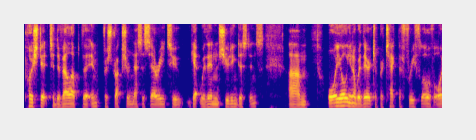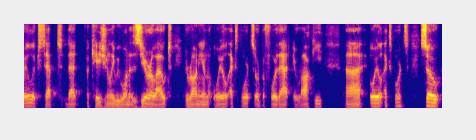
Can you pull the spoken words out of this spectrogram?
pushed it to develop the infrastructure necessary to get within shooting distance. Um, oil, you know, we're there to protect the free flow of oil, except that occasionally we want to zero out Iranian oil exports or before that, Iraqi uh, oil exports. So,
